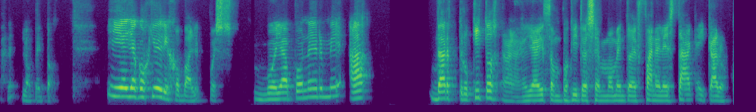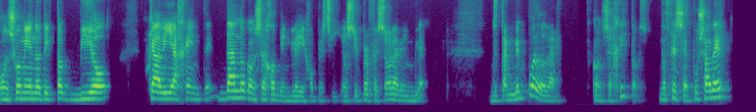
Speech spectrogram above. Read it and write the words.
¿vale? Lo petó. Y ella cogió y dijo, vale, pues voy a ponerme a dar truquitos. ella hizo un poquito ese momento de funnel stack y claro, consumiendo TikTok vio que había gente dando consejos de inglés. Dijo, pues si yo soy profesora de inglés, yo también puedo dar consejitos. Entonces se puso a ver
